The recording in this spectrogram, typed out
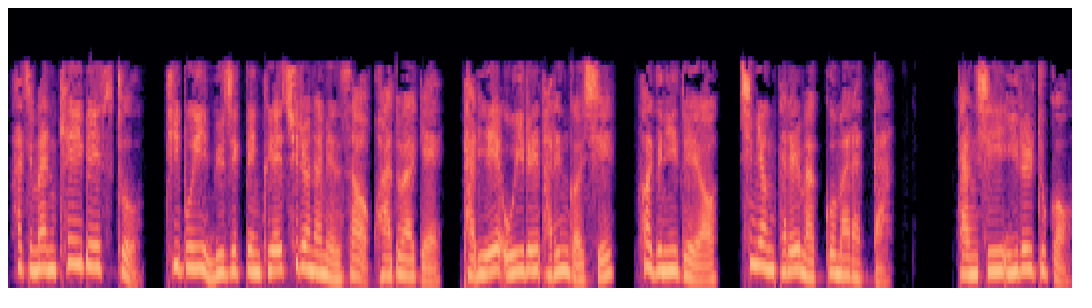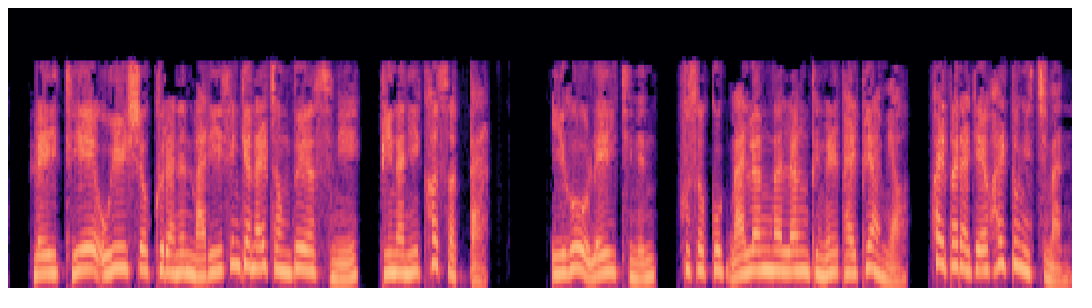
하지만 KBS2 TV 뮤직뱅크에 출연하면서 과도하게 다리에 오일을 바른 것이 화근이 되어 치명타를 맞고 말았다. 당시 이를 두고 레이트의 오일 쇼크라는 말이 생겨날 정도였으니 비난이 컸었다. 이후 레이티는 후속곡 말랑말랑 등을 발표하며 활발하게 활동했지만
